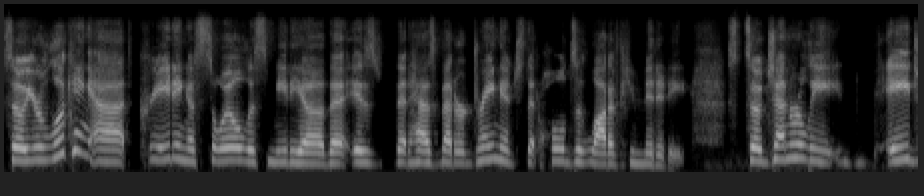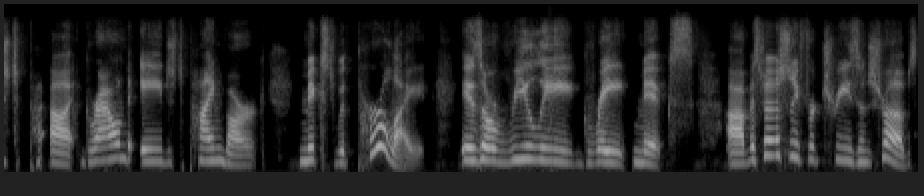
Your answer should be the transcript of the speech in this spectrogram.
So you're looking at creating a soilless media that is that has better drainage that holds a lot of humidity. So generally aged uh, ground aged pine bark mixed with perlite is a really great mix, um, especially for trees and shrubs.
